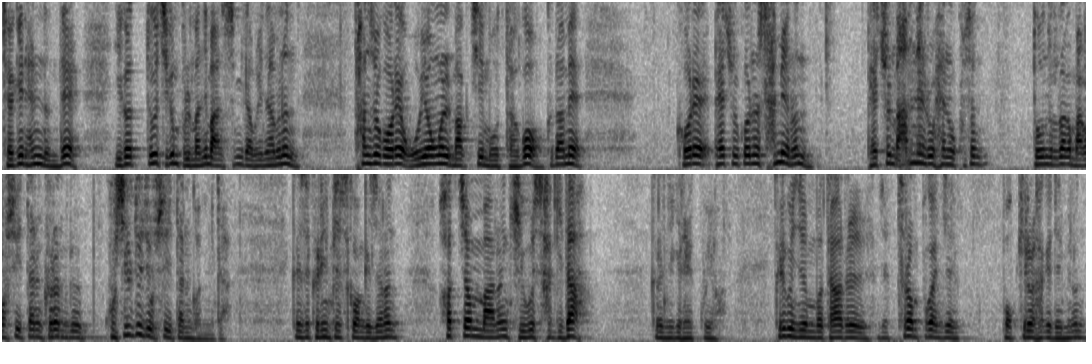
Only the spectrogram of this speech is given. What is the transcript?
되긴 했는데 이것도 지금 불만이 많습니다. 왜냐하면은 탄소 거래 오용을 막지 못하고 그다음에 거래 배출권을 사면은 배출 맘대로 해놓고선 돈으로다가 막을 수 있다는 그런 그 구실도 줄 수 있다는 겁니다. 그래서 그린피스 관계자는 허점 많은 기후 사기다 그런 얘기를 했고요. 그리고 이제 뭐 다들 이제 트럼프가 이제 복귀를 하게 되면은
